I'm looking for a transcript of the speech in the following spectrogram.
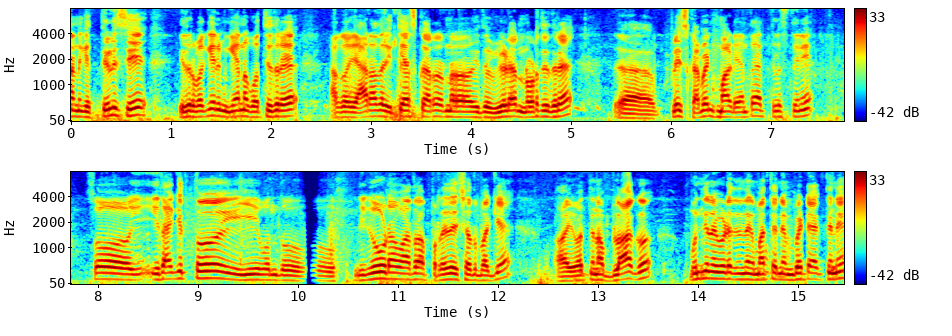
ನನಗೆ ತಿಳಿಸಿ. ಇದ್ರ ಬಗ್ಗೆ ನಿಮ್ಗೆ ಏನೋ ಗೊತ್ತಿದ್ರೆ, ಹಾಗೂ ಯಾರಾದರೂ ಇತಿಹಾಸಕಾರ ಇದು ವೀಡಿಯೋ ನೋಡ್ತಿದ್ರೆ ಪ್ಲೀಸ್ ಕಮೆಂಟ್ ಮಾಡಿ ಅಂತ ತಿಳಿಸ್ತೀನಿ. ಸೊ ಇದಾಗಿತ್ತು ಈ ಒಂದು ನಿಗೂಢವಾದ ಪ್ರದೇಶದ ಬಗ್ಗೆ ಇವತ್ತಿನ ಬ್ಲಾಗು. ಮುಂದಿನ ವಿಡಿಯೋದಿಂದ ಮತ್ತೆ ನಿಮ್ಮ ಭೇಟಿ ಆಗ್ತೀನಿ.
